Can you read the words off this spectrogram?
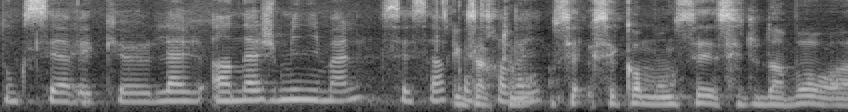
Donc c'est avec euh, un âge minimal, c'est ça pour Exactement. C'est commencé, c'est tout d'abord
